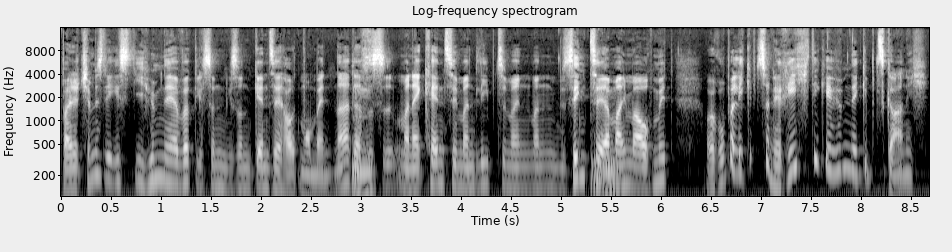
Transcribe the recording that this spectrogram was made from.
bei der Champions League ist die Hymne ja wirklich so ein, so ein Gänsehautmoment. Ne? Das mhm. ist, man erkennt sie, man liebt sie, man, man singt sie ja mhm. manchmal auch mit. Europa League gibt es so eine richtige Hymne, gibt es gar nicht.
